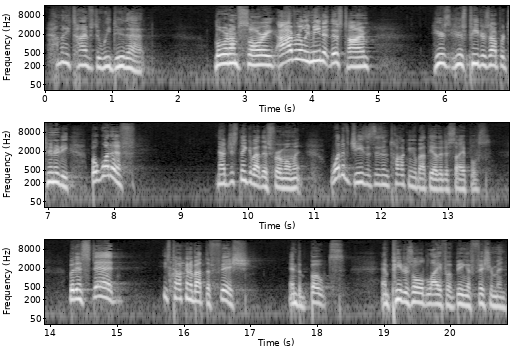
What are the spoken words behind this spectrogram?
How many times do we do that? Lord, I'm sorry. I really mean it this time. Here's, here's Peter's opportunity. But what if, now just think about this for a moment. What if Jesus isn't talking about the other disciples, but instead he's talking about the fish and the boats and Peter's old life of being a fisherman?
